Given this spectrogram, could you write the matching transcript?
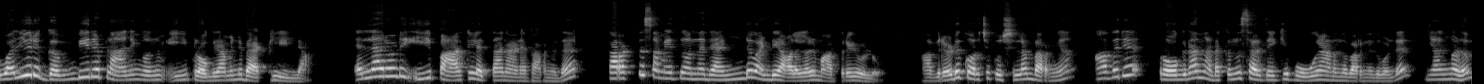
വലിയൊരു ഗംഭീര പ്ലാനിംഗ് ഒന്നും ഈ പ്രോഗ്രാമിന്റെ ബാക്കിൽ ഇല്ല. എല്ലാരോടും ഈ പാർക്കിൽ എത്താനാണ് പറഞ്ഞത്. കറക്റ്റ് സമയത്ത് വന്ന രണ്ട് വണ്ടി ആളുകൾ മാത്രമേ ഉള്ളൂ. അവരോട് കുറച്ച് കുശലം പറഞ്ഞ് അവർ പ്രോഗ്രാം നടക്കുന്ന സ്ഥലത്തേക്ക് പോവുകയാണെന്ന് പറഞ്ഞതുകൊണ്ട് ഞങ്ങളും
